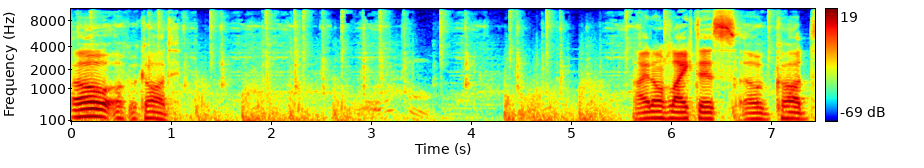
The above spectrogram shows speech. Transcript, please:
Oh, oh god. I don't like this. Oh god.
